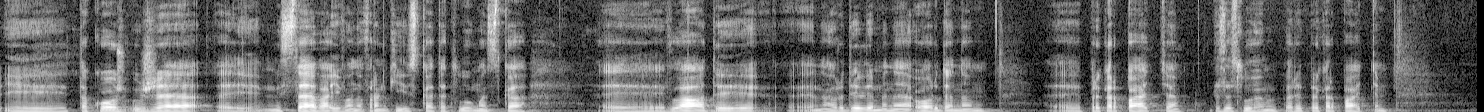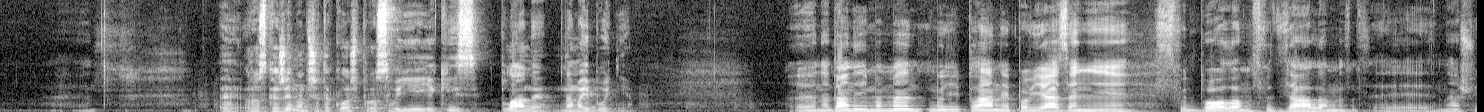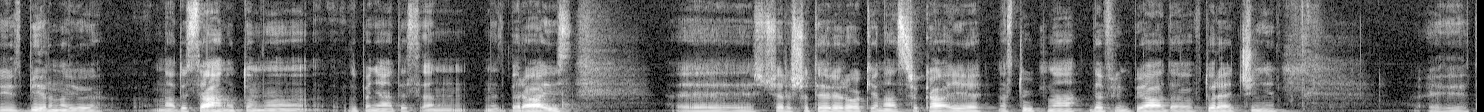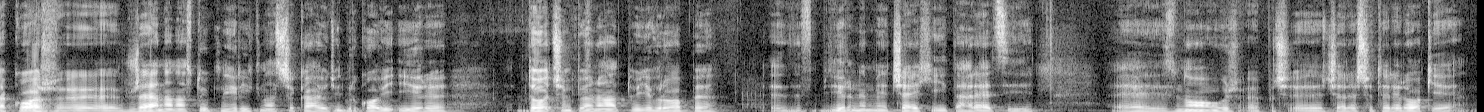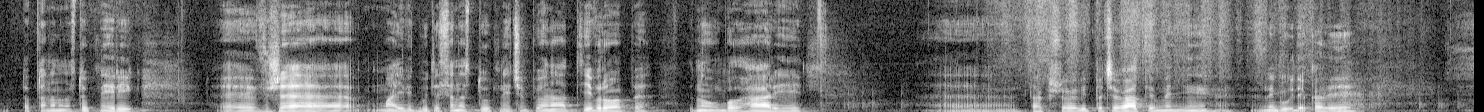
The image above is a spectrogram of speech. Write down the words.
І також уже е, місцева Івано-Франківська та Тлумацька е, влади е, нагородили мене орденом Прикарпаття заслугами перед Прикарпаттям. Розкажи нам ще також про свої якісь плани на майбутнє. На даний момент мої плани пов'язані футболом, з футзалом, з е, нашою збірною. На досягнутому зупинятися не збираюсь. Е, Через 4 роки нас чекає наступна Дефлімпіада в Туреччині. Е, Також вже на наступний рік нас чекають відбіркові ігри до чемпіонату Європи з збірними Чехії та Греції. Е, Знову ж е, е, через 4 роки, тобто на наступний рік, вже має відбутися наступний чемпіонат Європи знову в Болгарії. Так що відпочивати мені не буде коли.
